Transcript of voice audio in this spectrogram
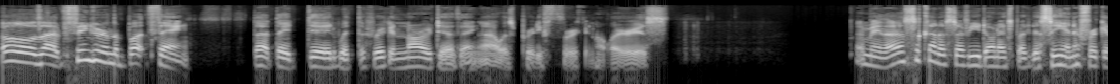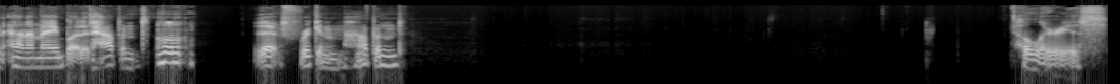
Oh, that finger in the butt thing that they did with the freaking Naruto thing. That was pretty freaking hilarious. I mean, that's the kind of stuff you don't expect to see in a freaking anime, but it happened. that freaking happened. Hilarious.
